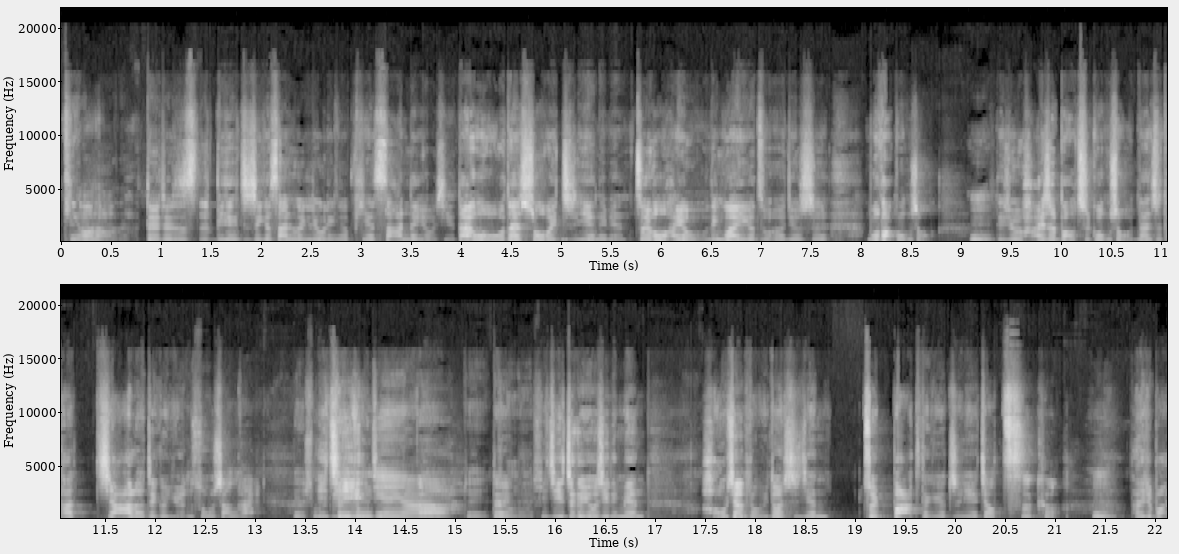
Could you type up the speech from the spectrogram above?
挺懊恼的。对，就是毕竟只是一个三六六零和 PS 三的游戏。当然我，我再说回职业那边，最后还有另外一个组合就是魔法攻手，嗯，也就还是保持攻守，但是它加了这个元素伤害。以及追踪剑呀，啊对对以，及这个游戏里面好像有一段时间最 bug 的一个职业叫刺客，嗯，他就把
